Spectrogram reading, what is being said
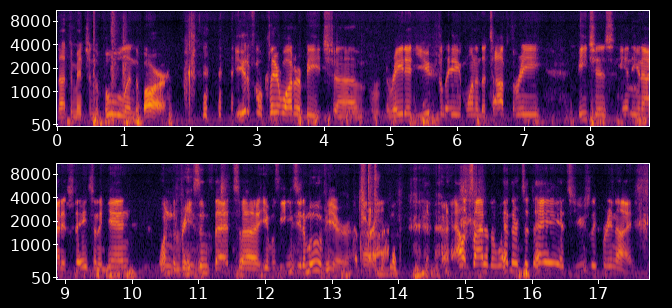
not to mention the pool and the bar. beautiful Clearwater Beach, uh, rated usually one of the top three beaches in the United States. And again, one of the reasons that uh, it was easy to move here. Uh, outside of the weather today, it's usually pretty nice.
